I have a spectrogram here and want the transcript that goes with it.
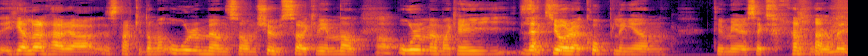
hela det här eh, snacket om ormen som tjusar kvinnan. Ja. Ormen, man kan ju lätt Sex- göra kopplingen till mer sexuella Ja, men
